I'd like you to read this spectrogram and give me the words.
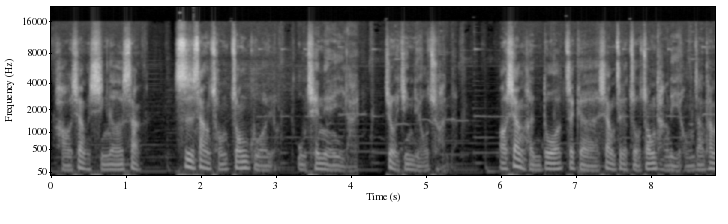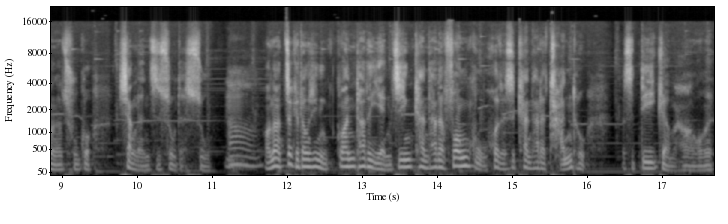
好像形而上，事实上从中国有五千年以来就已经流传了。哦，像很多这个像这个左宗棠、李鸿章他们都出过相人之术的书。嗯，哦，那这个东西你观他的眼睛，看他的风骨，或者是看他的谈吐，这是第一个嘛。哈，我们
